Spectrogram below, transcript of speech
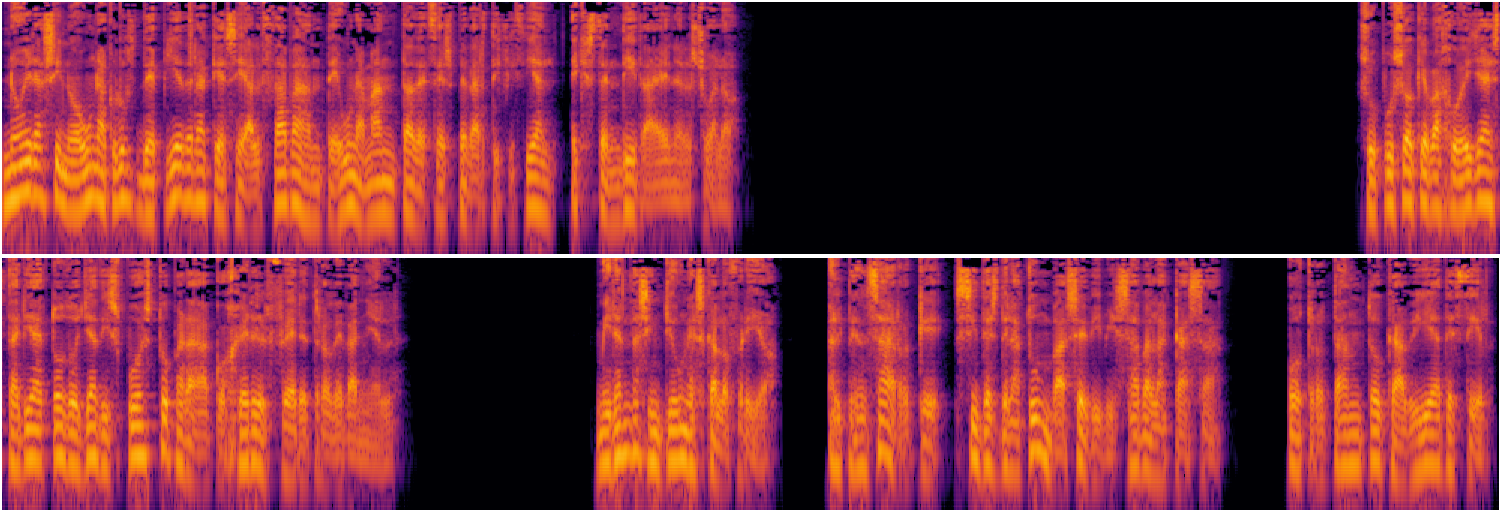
no era sino una cruz de piedra que se alzaba ante una manta de césped artificial extendida en el suelo. Supuso que bajo ella estaría todo ya dispuesto para acoger el féretro de Daniel. Miranda sintió un escalofrío, al pensar que si desde la tumba se divisaba la casa, otro tanto cabía decir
